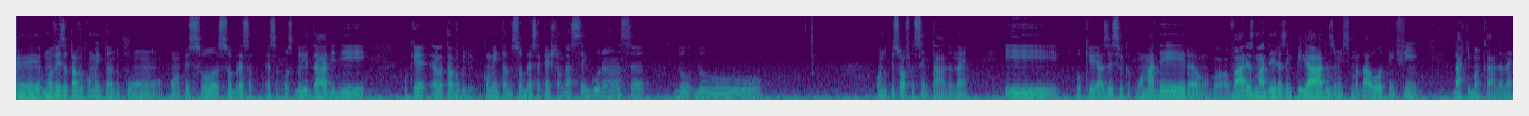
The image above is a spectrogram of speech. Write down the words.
É, uma vez eu estava comentando com, com uma pessoa sobre essa, essa possibilidade de. Porque ela estava comentando sobre essa questão da segurança do, do. onde o pessoal fica sentado, né? E. Porque às vezes fica com uma madeira, várias madeiras empilhadas, uma em cima da outra, enfim, da arquibancada, né?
